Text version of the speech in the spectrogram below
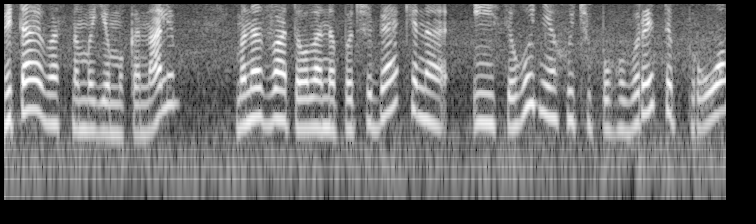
Вітаю вас на моєму каналі. Мене звати Олена Почебякіна, і сьогодні я хочу поговорити про,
